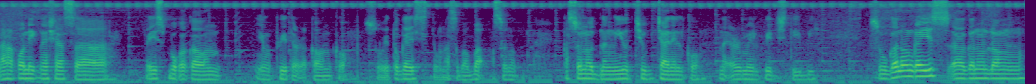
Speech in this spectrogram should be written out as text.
nakakonect na siya sa Facebook account, yung Twitter account ko. So, ito guys, itong nasa baba, kasunod, kasunod ng YouTube channel ko na Airmail Page TV. So, ganun guys, ah, ganun lang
